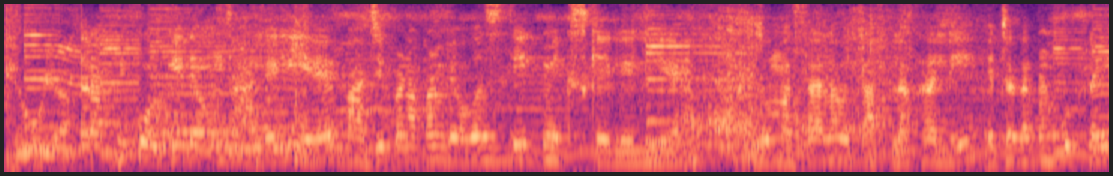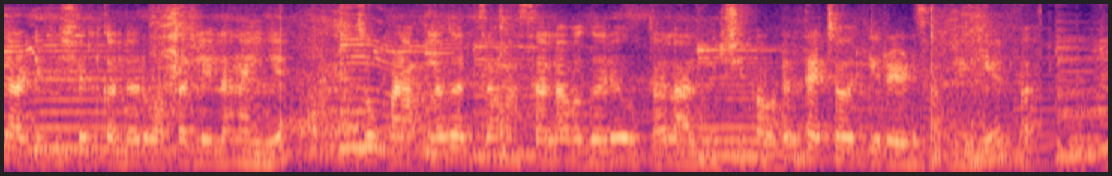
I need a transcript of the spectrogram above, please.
घेऊया. तर आपली फोडणी देऊन झालेली आहे. भाजी पण आपण व्यवस्थित मिक्स केलेली आहे. जो मसाला होता आपला खाली याच्यात आपण कुठलाही आर्टिफिशियल कलर वापरलेला नाही आहे जो पण आपला घरचा मसाला वगैरे होता लाल मिरची पावडर त्याच्यावर ही रेड झालेली आहे. बस.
